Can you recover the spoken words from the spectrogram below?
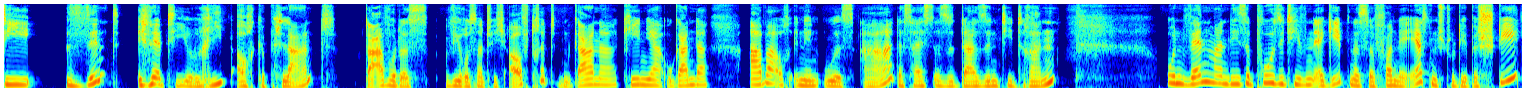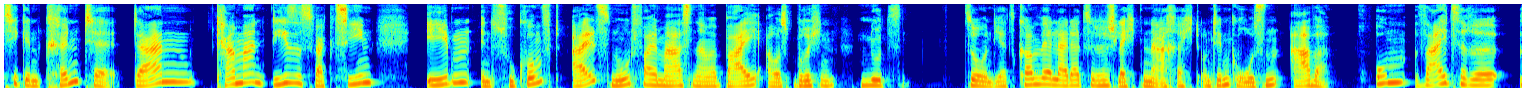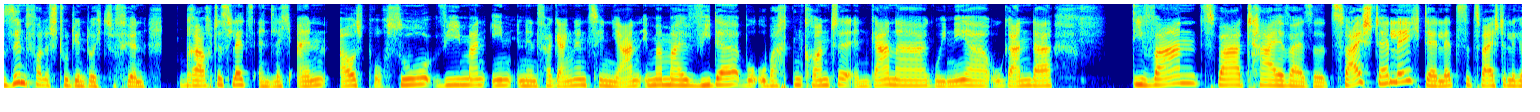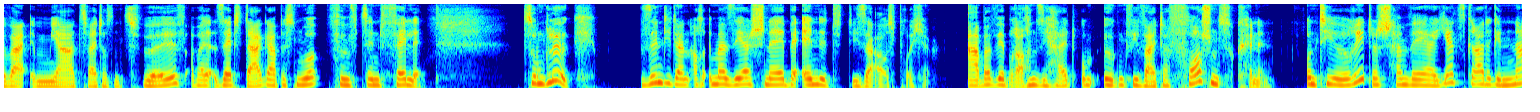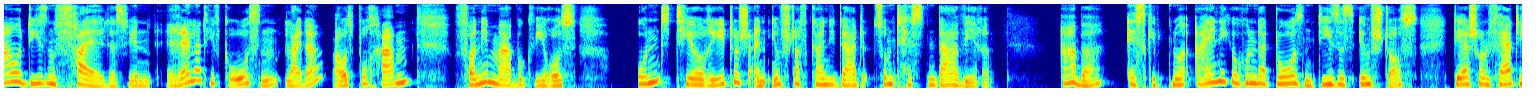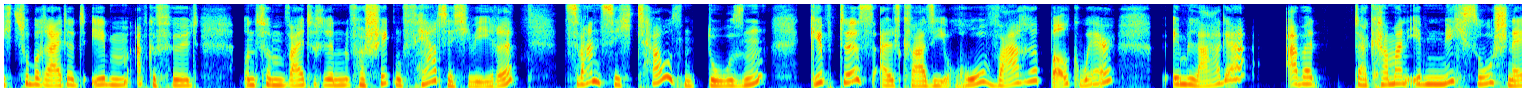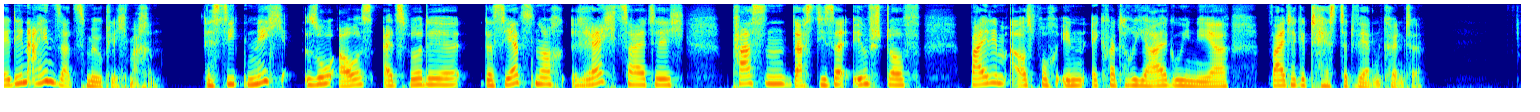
Die sind in der Theorie auch geplant. Da, wo das Virus natürlich auftritt, in Ghana, Kenia, Uganda, aber auch in den USA. Das heißt also, da sind die dran. Und wenn man diese positiven Ergebnisse von der ersten Studie bestätigen könnte, dann kann man dieses Vakzin eben in Zukunft als Notfallmaßnahme bei Ausbrüchen nutzen. So, und jetzt kommen wir leider zu der schlechten Nachricht und dem großen Aber. Um weitere sinnvolle Studien durchzuführen, braucht es letztendlich einen Ausbruch, so wie man ihn in den vergangenen zehn Jahren immer mal wieder beobachten konnte in Ghana, Guinea, Uganda die waren zwar teilweise zweistellig, der letzte zweistellige war im Jahr 2012, aber selbst da gab es nur 15 Fälle. Zum Glück sind die dann auch immer sehr schnell beendet, diese Ausbrüche. Aber wir brauchen sie halt, um irgendwie weiter forschen zu können. Und theoretisch haben wir ja jetzt gerade genau diesen Fall, dass wir einen relativ großen, leider, Ausbruch haben von dem Marburg-Virus und theoretisch ein Impfstoffkandidat zum Testen da wäre. Aber es gibt nur einige hundert Dosen dieses Impfstoffs, der schon fertig zubereitet, eben abgefüllt und zum weiteren Verschicken fertig wäre. 20.000 Dosen gibt es als quasi Rohware, Bulkware im Lager, aber da kann man eben nicht so schnell den Einsatz möglich machen. Es sieht nicht so aus, als würde das jetzt noch rechtzeitig passen, dass dieser Impfstoff bei dem Ausbruch in Äquatorialguinea weiter getestet werden könnte.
